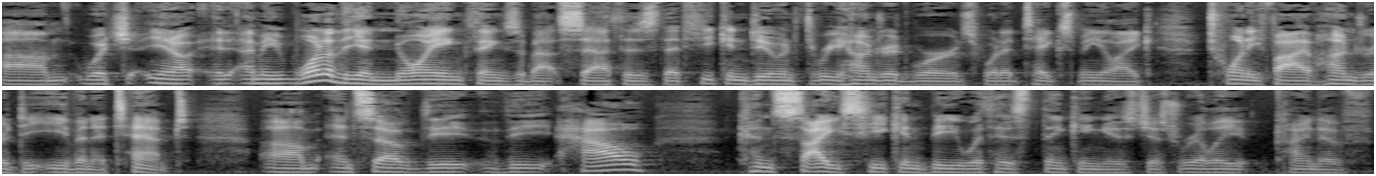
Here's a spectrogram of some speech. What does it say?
um, which you know it, i mean one of the annoying things about seth is that he can do in 300 words what it takes me like 2500 to even attempt. Um, and so the the how concise he can be with his thinking is just really kind of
